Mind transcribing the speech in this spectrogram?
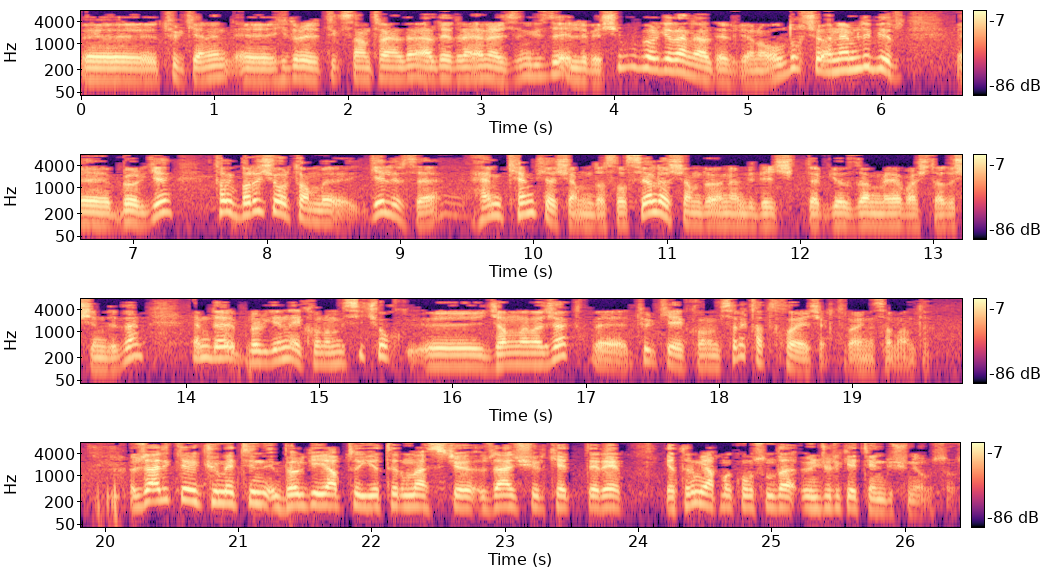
Ee, Türkiye'nin e, hidroelektrik santrallerden elde edilen enerjinin yüzde 55'i bu bölgeden elde ediliyor. Yani oldukça önemli bir e, bölge. Tabii barış ortamı gelirse hem kent yaşamında, sosyal yaşamda önemli değişiklikler gözlenmeye başladı şimdiden. Hem de bölgenin ekonomisi çok e, canlanacak ve Türkiye ekonomisine katkı koyacaktır aynı zamanda. Özellikle hükümetin bölge yaptığı yatırımlar sizce özel şirketlere yatırım yapma konusunda öncülük ettiğini düşünüyor musunuz?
